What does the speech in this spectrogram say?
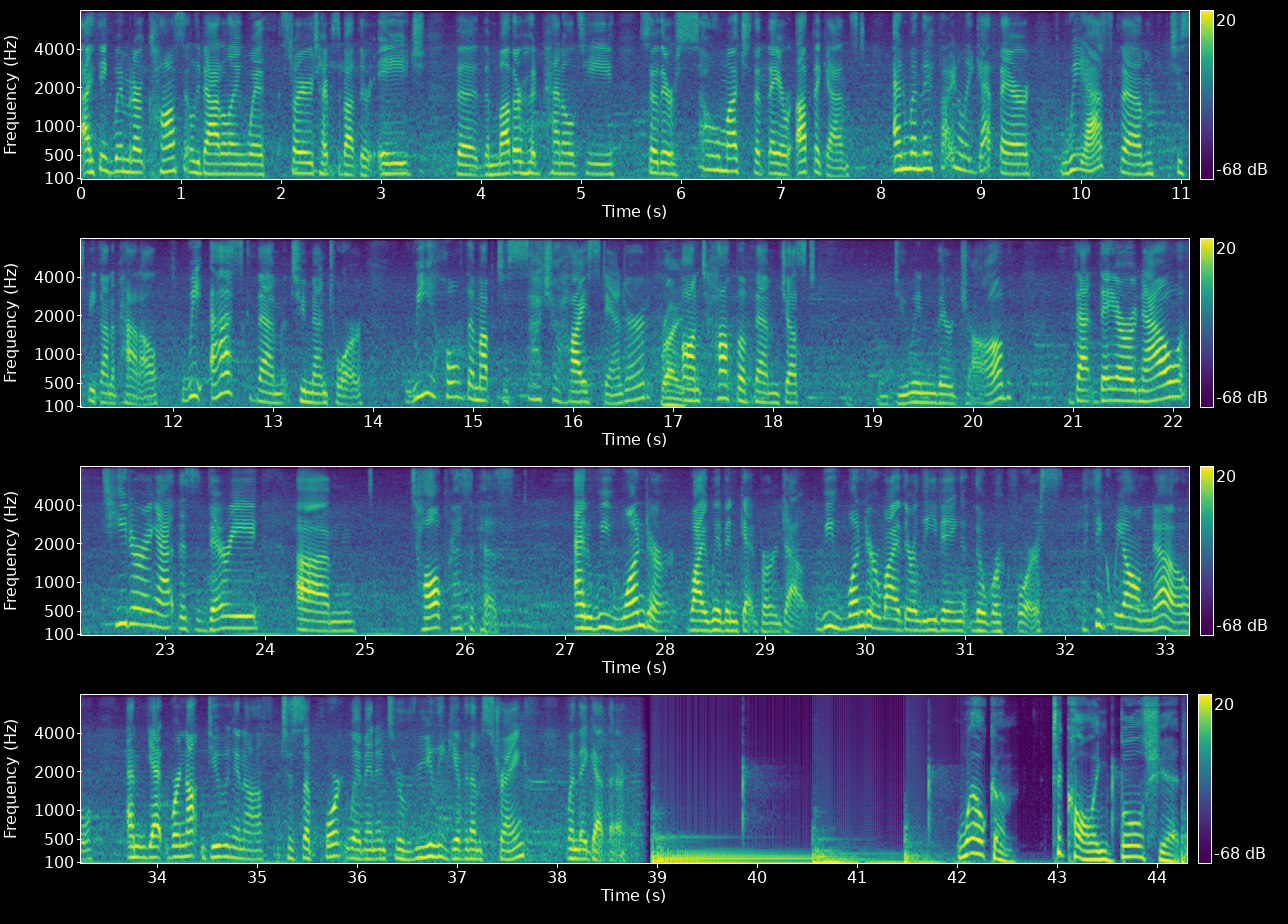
I think women are constantly battling with stereotypes about their age, the, the motherhood penalty. So there's so much that they are up against. And when they finally get there, we ask them to speak on a panel. We ask them to mentor. We hold them up to such a high standard Right. on top of them just doing their job that they are now teetering at this very um, tall precipice. And we wonder why women get burned out. We wonder why they're leaving the workforce. I think we all know, and yet we're not doing enough to support women and to really give them strength when they get there. Welcome to Calling Bullshit,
